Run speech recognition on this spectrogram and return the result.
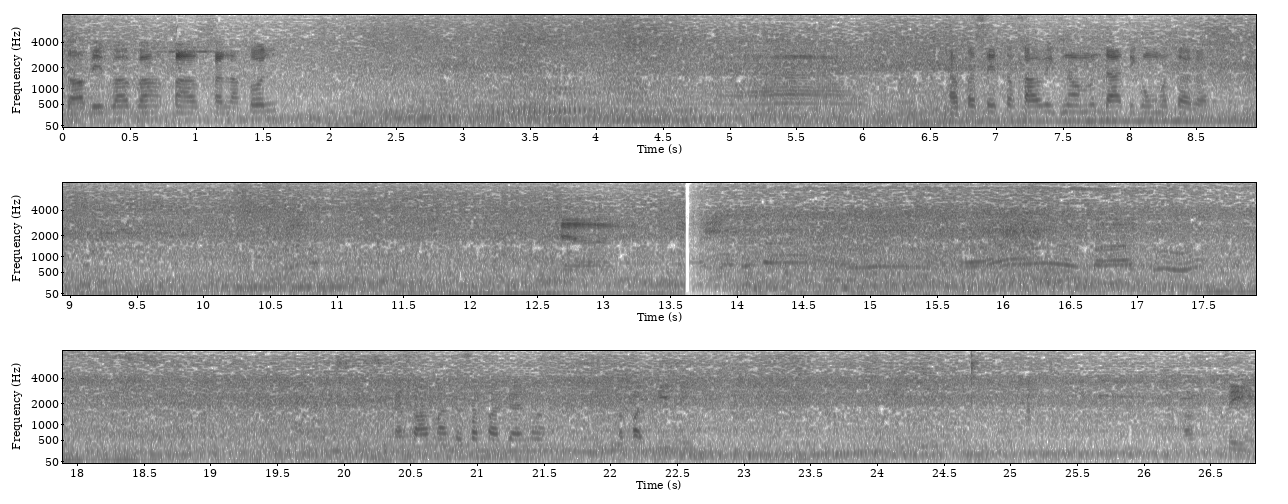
Sabi ba ba pa? Ah, tapos ito kawig naman dati kong motor. Oh. Ano, sa pagbili. Okay.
